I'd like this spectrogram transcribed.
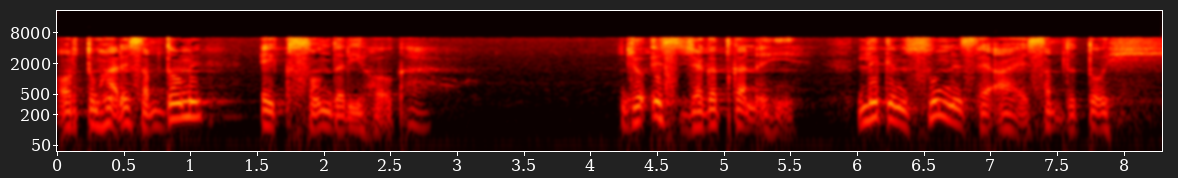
और तुम्हारे शब्दों में एक सौंदर्य होगा, जो इस जगत का नहीं, लेकिन शून्य से आए शब्द तो ही।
